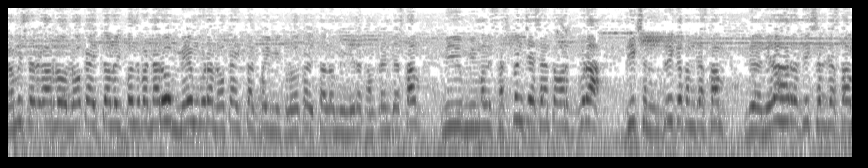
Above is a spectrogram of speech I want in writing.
కమిషనర్ గారు లోకాయుక్తాలు ఇబ్బంది పడినారు మేము కూడా లోకాయుక్తకు పోయి మీకు లోకాయుక్తాలో మీ మీద కంప్లైంట్ చేస్తాం. మీ మిమ్మల్ని సస్పెండ్ చేసేంత వరకు కూడా దీక్షను ఉద్రిక్తం చేస్తాం. నిరాహార దీక్షలు చేస్తాం.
